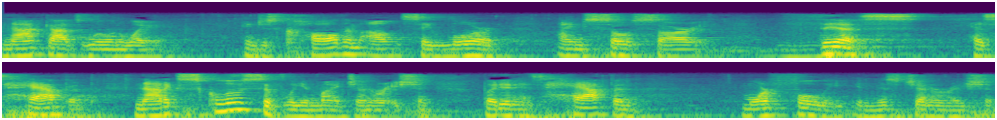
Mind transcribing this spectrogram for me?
not God's will and way, and just call them out and say, Lord, I'm so sorry. This has happened, not exclusively in my generation, but it has happened more fully in this generation.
